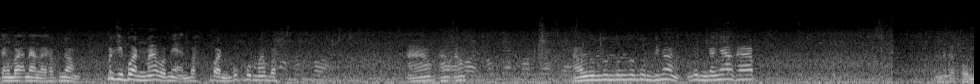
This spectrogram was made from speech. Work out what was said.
จังหวะนั่นแหละครับพี่น้อง มันสิบ่อนมาบ่แม่นบ่บ่อนบุ๊บบุ๊บมาบ่เอาเอาเอาเอารุ่นรุ่นรุ่นรุ่นรุ่นพี่น้องรุ่นยาวๆครับนะครับผม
